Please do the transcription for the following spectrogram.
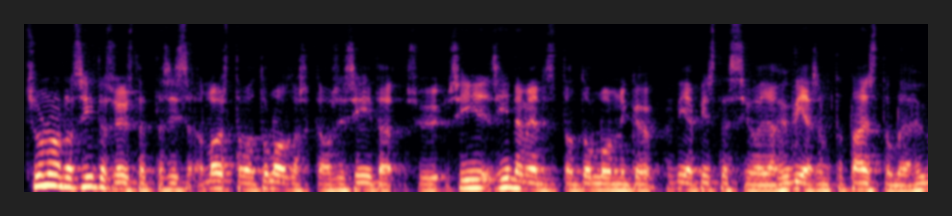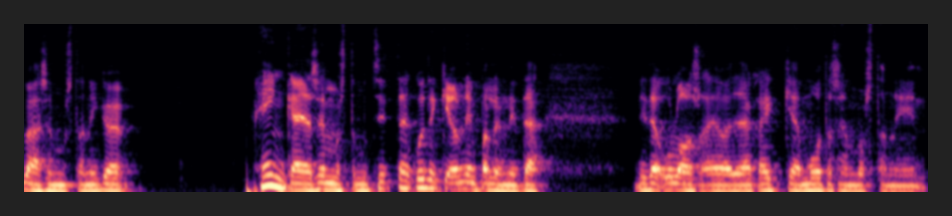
Tsunoda siitä syystä, että siis loistava tulokaskausi siitä syy, si, siinä mielessä, että on tullut niin hyviä pistesijoja ja hyviä semmoista taistelua ja hyvää semmoista niin henkeä ja semmoista, mutta sitten kuitenkin on niin paljon niitä, niitä ulosajoja ja kaikkea muuta semmoista, niin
